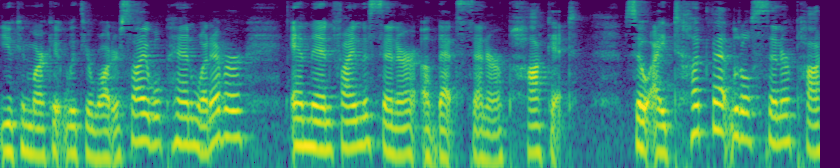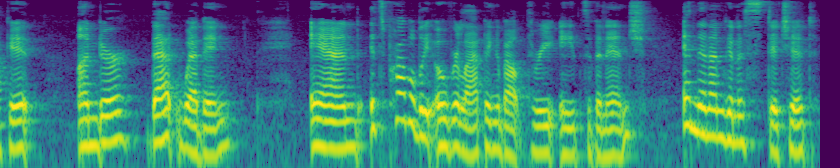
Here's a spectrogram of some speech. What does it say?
you can mark it with your water soluble pen, whatever, and then find the center of that center pocket. So I tuck that little center pocket under that webbing and it's probably overlapping about 3 eighths of an inch. And then I'm gonna stitch it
